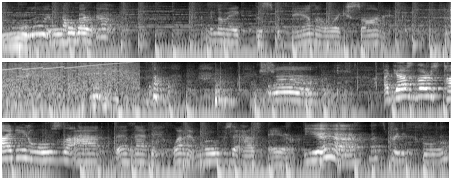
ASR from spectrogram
Ooh. Ooh, it popped back up. I'm gonna make this banana like Sonic. I'm just Whoa. I guess there's tiny holes that have, and then when it moves, it has air. Yeah, that's pretty cool.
